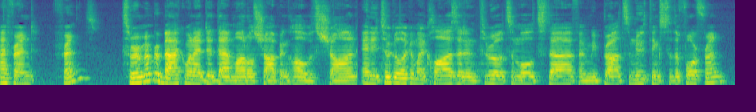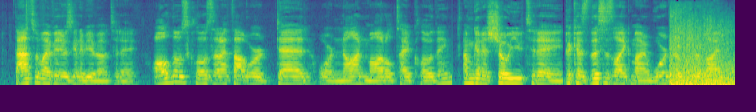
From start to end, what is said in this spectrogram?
Hi friend. Friends? So remember back when I did that model shopping haul with Sean and he took a look at my closet and threw out some old stuff and we brought some new things to the forefront? That's what my video is going to be about today. All those clothes that I thought were dead or non-model type clothing, I'm going to show you today because this is like my wardrobe revival.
